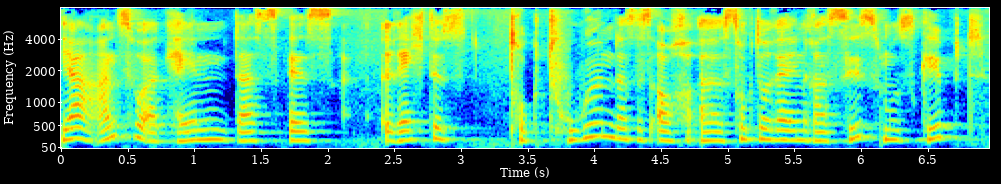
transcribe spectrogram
ja, anzuerkennen, dass es rechte Strukturen, dass es auch äh, strukturellen Rassismus gibt,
